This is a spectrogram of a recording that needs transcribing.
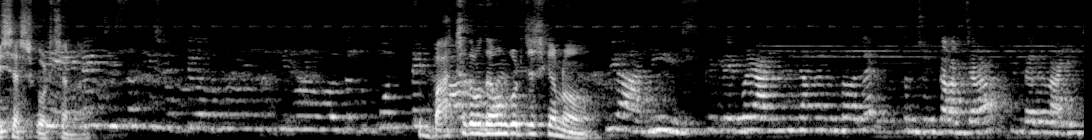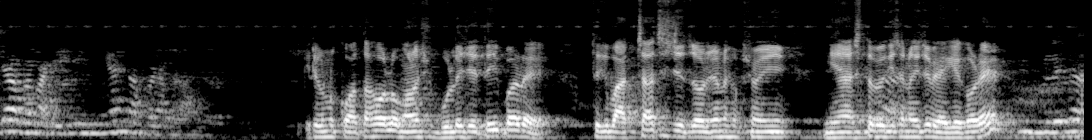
বিশ্বাস করছে না। বাচ্চা এনেছিস তো কি সত্যি কথা বলব না কি বলব বলতো? তুই প্রত্যেক তুই বাচ্চাদের মতো এমন করছিস কেন? তুই আনিস এবার আনবি না কেন তাহলে? তার যা তুই তাহলে বাড়ি যা আবার বাড়ি নিয়ে তারপরে আবার। এটা কোনো কথা হলো? মানুষ ভুলে যেতেই পারে। তুই কি বাচ্চা আছিস যে তোর জন্য সবসময় নিয়ে আসতে হবে কিছু না কিছু ব্যাগে করে? না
